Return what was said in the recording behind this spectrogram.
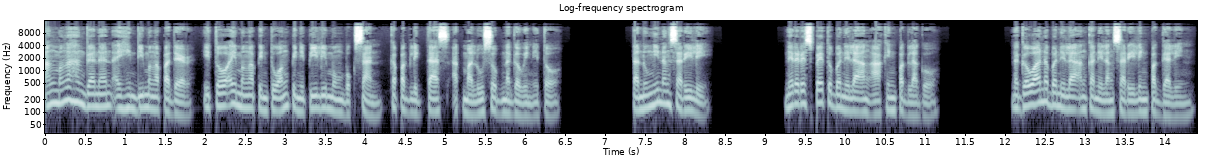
Ang mga hangganan ay hindi mga pader, ito ay mga pintuang pinipili mong buksan kapag ligtas at malusog na gawin ito. Tanungin ang sarili. Nirerespeto ba nila ang aking paglago? Nagawa na ba nila ang kanilang sariling paggaling?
